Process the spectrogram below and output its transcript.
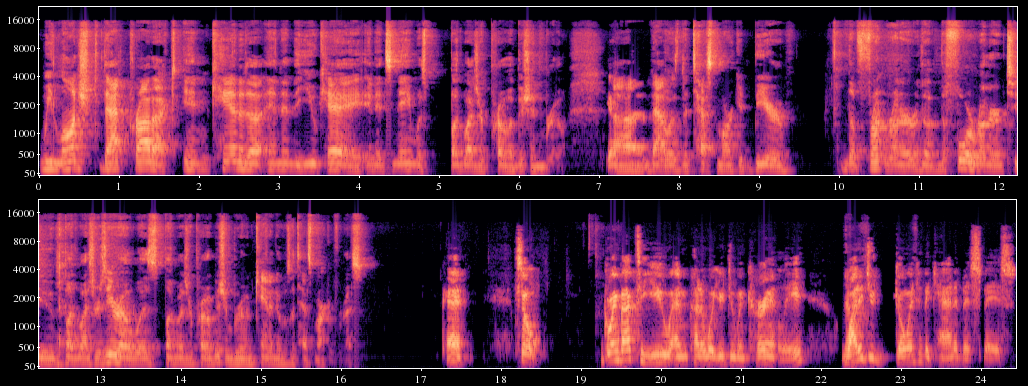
we launched that product in Canada and in the UK, and its name was Budweiser Prohibition Brew. Uh, that was the test market beer. The front runner, the the forerunner to Budweiser Zero was Budweiser Prohibition Brew, and Canada was a test market for us. Okay, so going back to you and kind of what you're doing currently, why did you go into the cannabis space?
